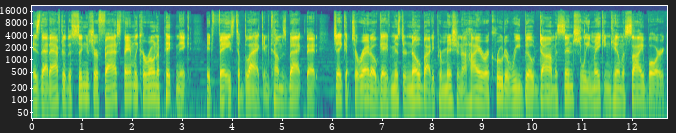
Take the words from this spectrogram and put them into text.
is that after the signature Fast Family Corona picnic, it fades to black and comes back that Jacob Toretto gave Mr. Nobody permission to hire a crew to rebuild Dom, essentially making him a cyborg.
